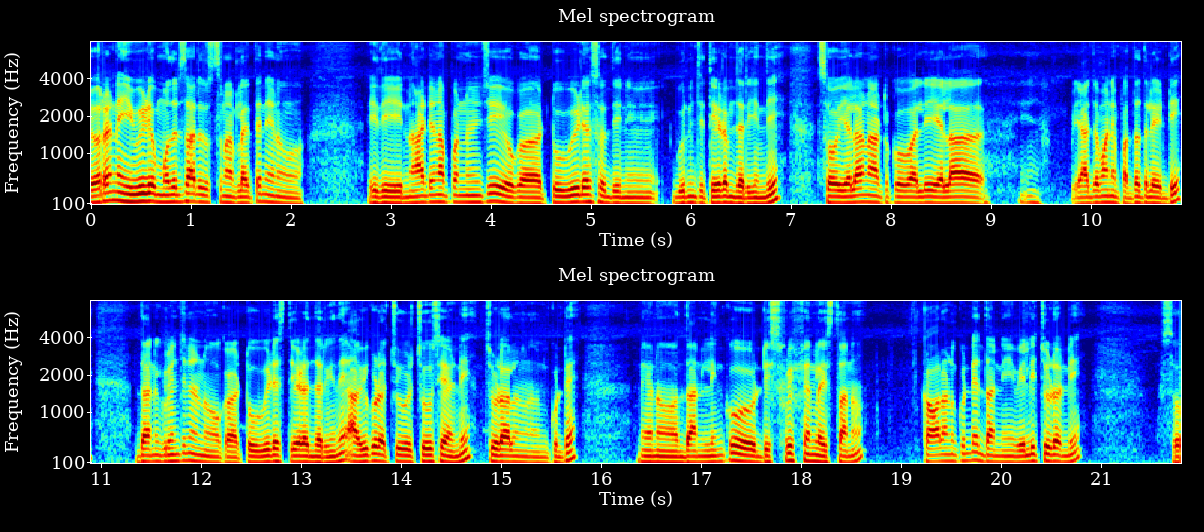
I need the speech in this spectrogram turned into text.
ఎవరైనా ఈ వీడియో మొదటిసారి చూస్తున్నట్లయితే నేను ఇది నాటినప్పటి నుంచి ఒక టూ వీడియోస్ దీని గురించి తీయడం జరిగింది. సో ఎలా నాటుకోవాలి ఎలా యాజమాన్య పద్ధతులు ఏంటి దాని గురించి నేను ఒక టూ వీడియోస్ తీయడం జరిగింది. అవి కూడా చూ చూసేయండి చూడాలని అనుకుంటే నేను దాని లింకు డిస్క్రిప్షన్లో ఇస్తాను. కావాలనుకుంటే దాన్ని వెళ్ళి చూడండి. సో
